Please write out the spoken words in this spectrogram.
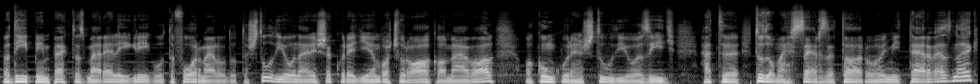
a Deep Impact az már elég régóta formálódott a stúdiónál, és akkor egy ilyen vacsora alkalmával a konkurens stúdió az így, hát tudomást szerzett arról, hogy mit terveznek,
